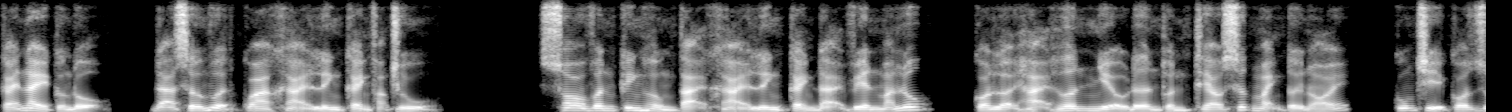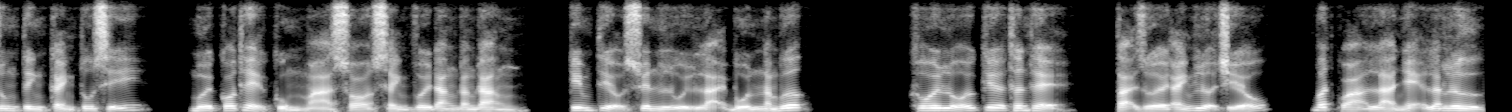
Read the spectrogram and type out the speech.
cái này cường độ, đã sớm vượt qua khải linh cảnh phạm chủ. So vân kinh hồng tại khải linh cảnh đại viên mãn lúc, còn lợi hại hơn nhiều đơn thuần theo sức mạnh tới nói, cũng chỉ có dung tinh cảnh tu sĩ mới có thể cùng mà so sánh với đăng đăng đăng, kim tiểu xuyên lùi lại bốn năm bước. Khôi lỗi kia thân thể, tại dưới ánh lửa chiếu, bất quá là nhẹ lắc lư.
